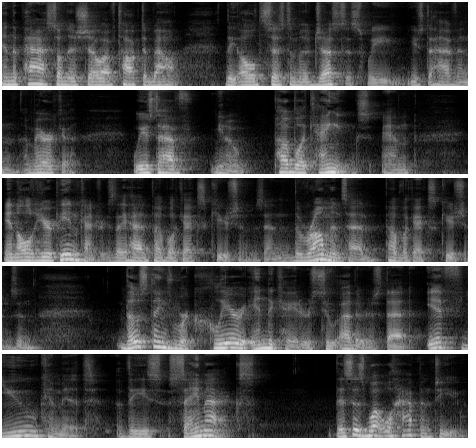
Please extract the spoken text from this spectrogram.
In the past on this show, I've talked about the old system of justice we used to have in America. We used to have, you know, public hangings, and in old European countries, they had public executions, and the Romans had public executions, and those things were clear indicators to others that if you commit these same acts, this is what will happen to you.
